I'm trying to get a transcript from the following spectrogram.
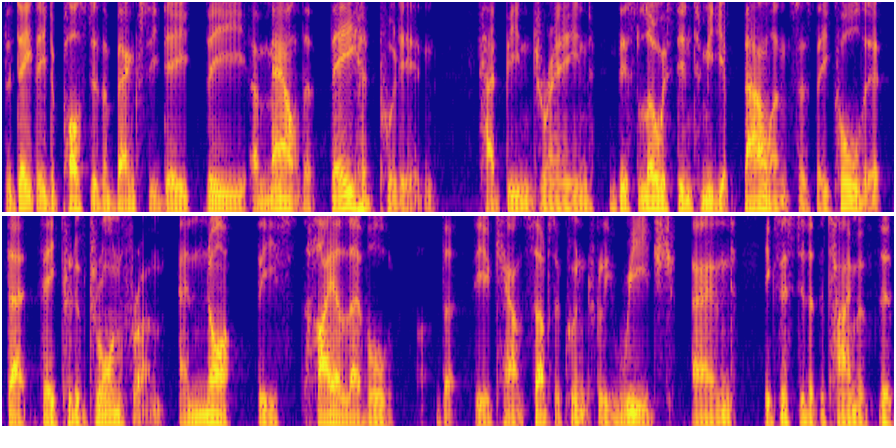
the date they deposited and the bankruptcy date, the amount that they had put in had been drained. This lowest intermediate balance, as they called it, that they could have drawn from, and not the higher level that the account subsequently reached and existed at the time of the,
